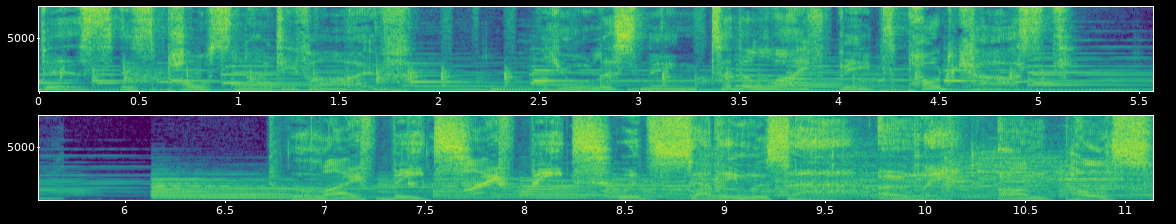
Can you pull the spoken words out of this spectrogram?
This is Pulse 95. You're listening to the Life Beats podcast. Life Beats. Life Beats with Sally Musa. Only on Pulse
